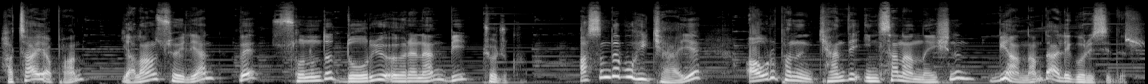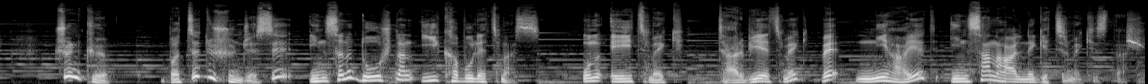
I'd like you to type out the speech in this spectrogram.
hata yapan, yalan söyleyen ve sonunda doğruyu öğrenen bir çocuk. Aslında bu hikaye Avrupa'nın kendi insan anlayışının bir anlamda alegorisidir. Çünkü Batı düşüncesi insanı doğuştan iyi kabul etmez. Onu eğitmek, terbiye etmek ve nihayet insan haline getirmek ister.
